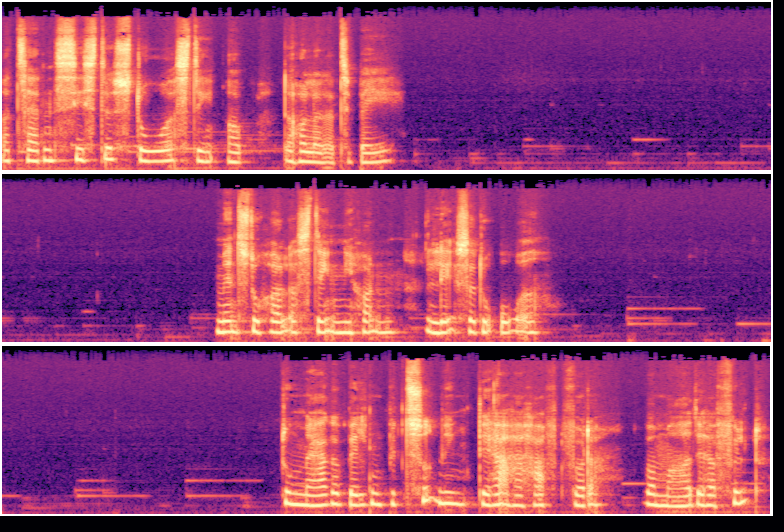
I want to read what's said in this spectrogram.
og tager den sidste store sten op, der holder dig tilbage. Mens du holder stenen i hånden, læser du ordet. Du mærker, hvilken betydning det her har haft for dig, hvor meget det har fyldt.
